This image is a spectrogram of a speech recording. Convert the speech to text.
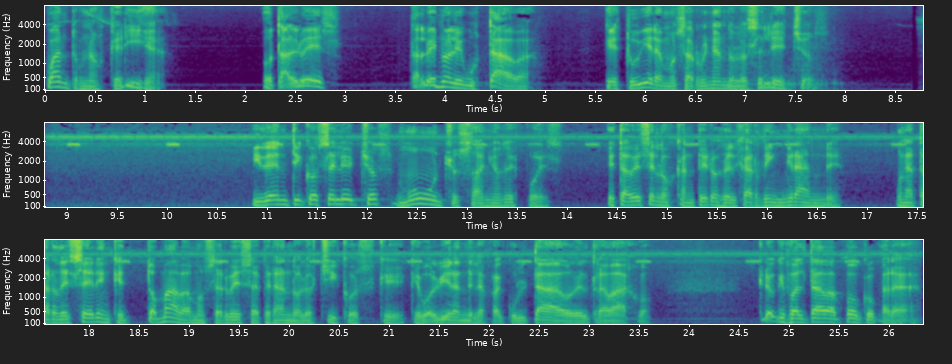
cuánto nos quería. O tal vez Tal vez no le gustaba que estuviéramos arruinando los helechos. Idénticos helechos muchos años después, esta vez en los canteros del Jardín Grande, un atardecer en que tomábamos cerveza esperando a los chicos que, volvieran de la facultad o del trabajo. Creo que faltaba poco para,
